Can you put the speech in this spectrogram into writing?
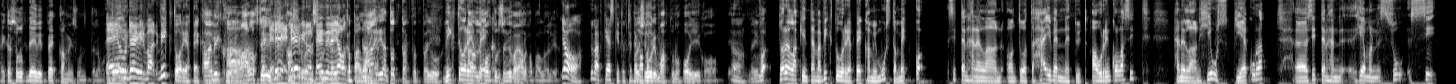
Eikä se ollut David Beckhamin suunnittelema? Ei ollut David, vaan Victoria Beckham. Ai Victoria, Aa. ah, onko se David Da- Beckham David on se entinen jalkapalloilija. Ai, niin, totta, totta, juu. Victoria Hän oli Beck- kohtuullisen hyvä jalkapalloilija. Joo, hyvät keskitykset. ja Olisi juuri mahtunut HJK. Joo. Niin. Va- todellakin tämä Victoria Beckhamin musta mekko. Sitten hänellä on, on tuota häivennetyt aurinkolasit. Hänellä on hiuskiekurat. Sitten hän hieman su, si,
